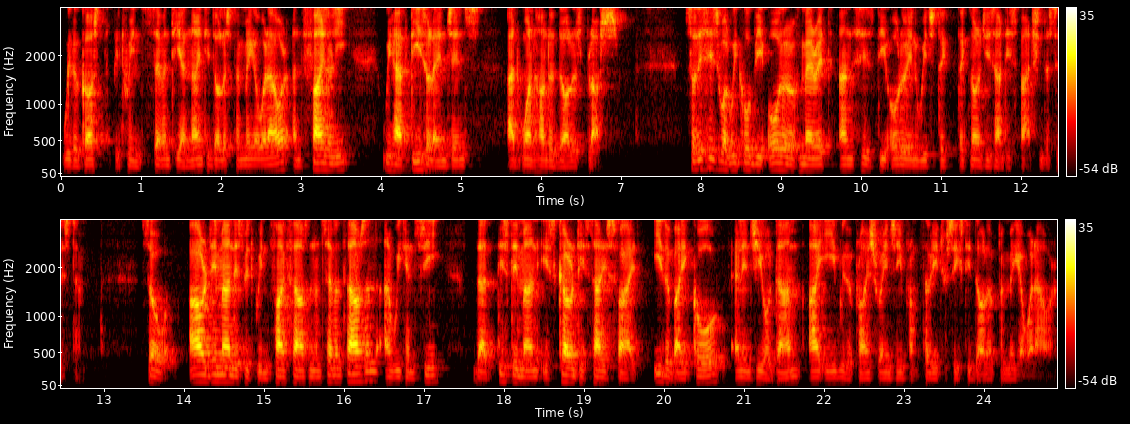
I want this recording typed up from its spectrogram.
with a cost between 70 and 90 dollars per megawatt hour. And finally, we have diesel engines at $100 plus. So this is what we call the order of merit, and this is the order in which the technologies are dispatched in the system. So our demand is between 5,000 and 7,000, and we can see that this demand is currently satisfied either by coal, LNG or DAM, i.e. with a price ranging from 30 to $60 per megawatt hour.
